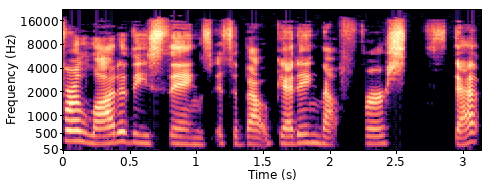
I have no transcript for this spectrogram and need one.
for a lot of these things, it's about getting that first step.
